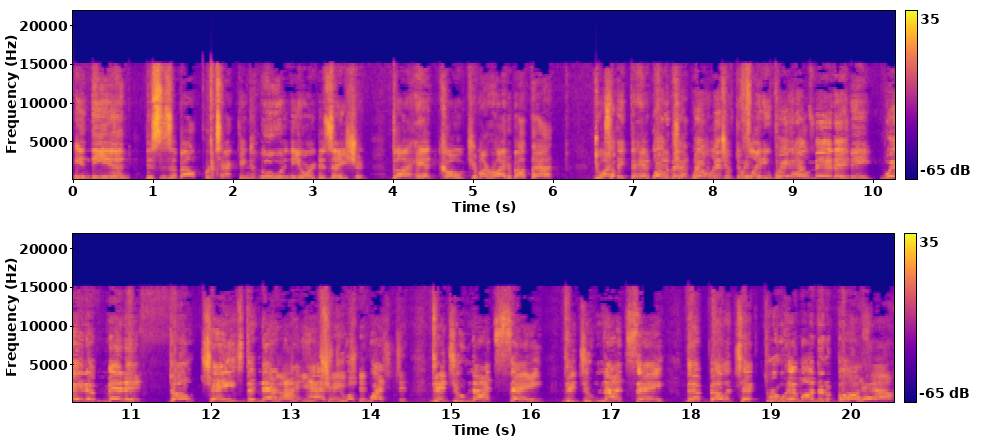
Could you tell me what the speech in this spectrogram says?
In the end, this is about protecting who in the organization? The head coach. Am I right about that? Do I So, think the head coach minute, had a knowledge minute, of deflating wait, footballs? Wait a minute. Maybe. Wait a minute. Don't change the narrative. No, I you asked you changed a it. question. Did you not say? Did you not say that Belichick threw him under the bus? Yeah.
